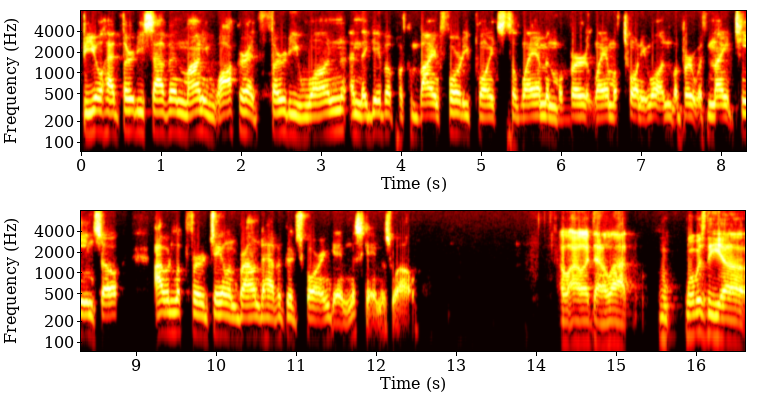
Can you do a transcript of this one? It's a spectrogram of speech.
Beal had 37, Lonnie Walker had 31, and they gave up a combined 40 points to Lamb and LeVert. Lamb with 21, LeVert with 19. So I would look for Jaylen Brown to have a good scoring game this game as well. I, I like that a lot. What was the uh,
